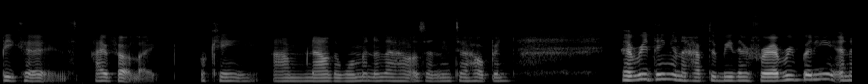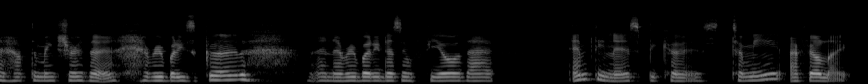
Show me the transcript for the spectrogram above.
because I felt like, okay, I'm now the woman in the house. I need to help in everything, and I have to be there for everybody, and I have to make sure that everybody's good and everybody doesn't feel that emptiness because to me, I feel like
